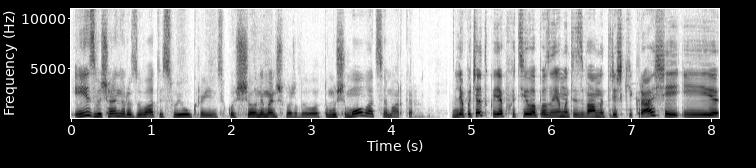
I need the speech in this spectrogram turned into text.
і, звичайно, розвивати свою українську, що не менш важливо, тому що мова це маркер. Для початку я б хотіла познайомитись з вами трішки краще і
